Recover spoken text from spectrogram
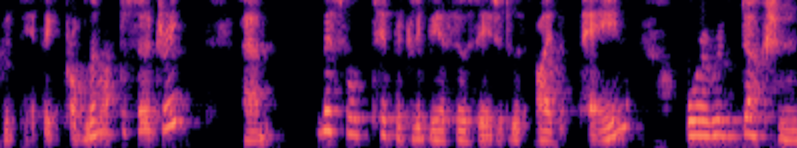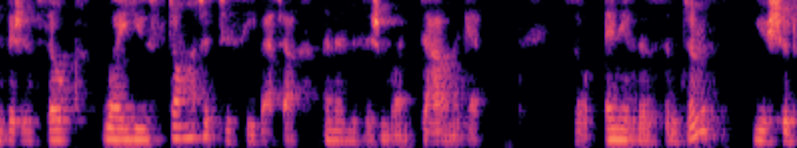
could be a big problem after surgery. Um, this will typically be associated with either pain or a reduction in vision, so where you started to see better and then the vision went down again. So, any of those symptoms, you should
